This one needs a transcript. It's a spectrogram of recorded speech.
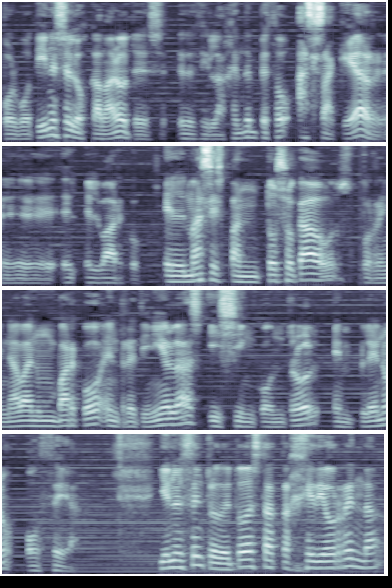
botines en los camarotes, es decir, la gente empezó a saquear eh, el, barco. El más espantoso caos pues, reinaba en un barco entre tinieblas y sin control en pleno océano. Y en el centro de toda esta tragedia horrenda,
